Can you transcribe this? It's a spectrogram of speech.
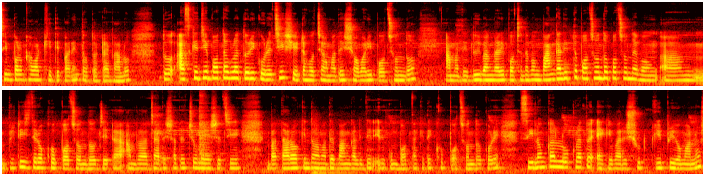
সিম্পল খাবার খেতে পারেন ততটাই ভালো। তো আজকে যে বতাগুলো তৈরি করেছি সেটা হচ্ছে আমাদের সবারই পছন্দ। আমাদের দুই বাঙালির পছন্দ এবং বাঙালির তো পছন্দ পছন্দ এবং ব্রিটিশদেরও খুব পছন্দ, যেটা আমরা যাদের সাথে চলে এসেছি বা তারাও কিন্তু আমাদের বাঙালিদের এরকম ভর্তা খেতে খুব পছন্দ করে। শ্রীলঙ্কার লোকরা তো একেবারে সুটকি প্রিয় মানুষ।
